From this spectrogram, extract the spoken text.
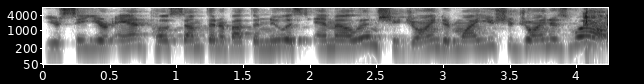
you see your aunt post something about the newest MLM she joined and why you should join as well.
